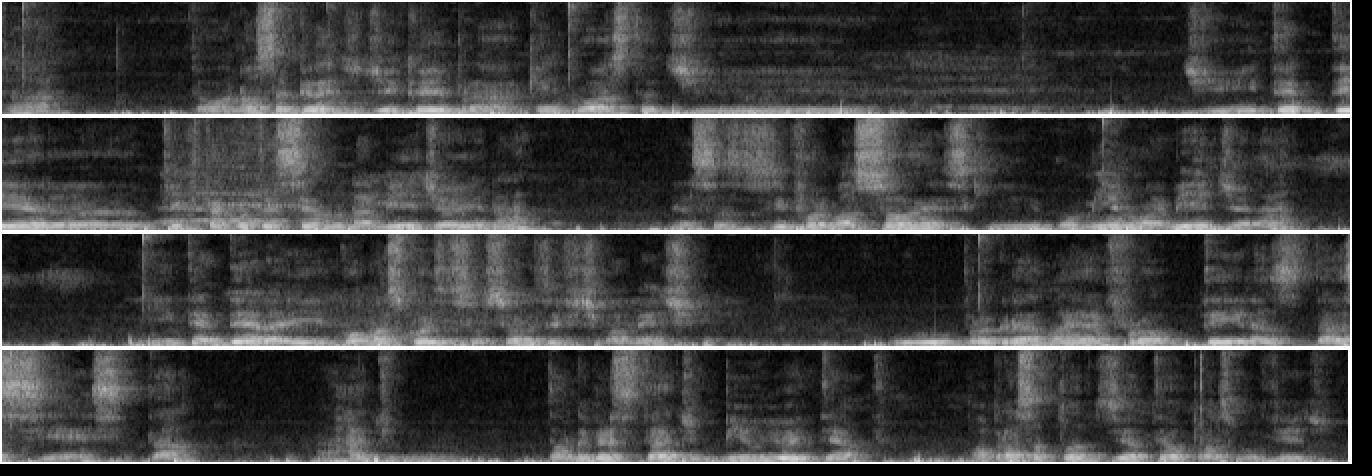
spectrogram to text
tá? Então a nossa grande dica aí para quem gosta de, de entender uh, o que está acontecendo na mídia aí, né? Essas desinformações que dominam a mídia, né? E entender aí como as coisas funcionam efetivamente. O programa é Fronteiras da Ciência, tá? A rádio da Universidade 1080. Um abraço a todos e até o próximo vídeo.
